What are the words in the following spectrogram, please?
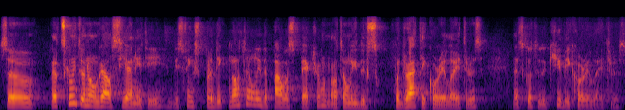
So let's go into non-Gaussianity. These things predict not only the power spectrum, not only the quadratic correlators, let's go to the cubic correlators.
